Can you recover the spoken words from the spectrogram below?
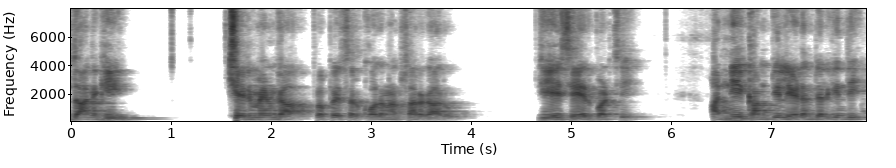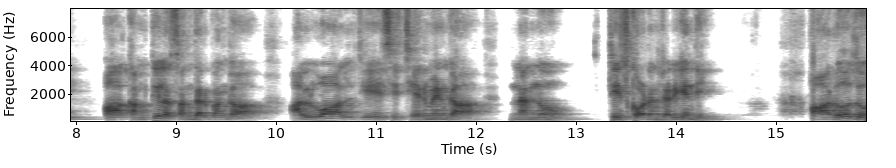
దానికి చైర్మన్గా ప్రొఫెసర్ కోదనం సార్ గారు జేఏసీ ఏర్పరిచి అన్ని కమిటీలు వేయడం జరిగింది. ఆ కమిటీల సందర్భంగా అల్వాల్ జేఏసీ చైర్మన్గా నన్ను తీసుకోవడం జరిగింది. ఆ రోజు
